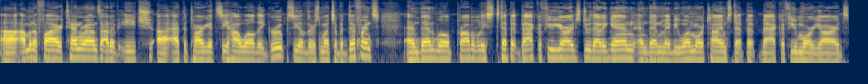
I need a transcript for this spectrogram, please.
Uh, I'm gonna fire 10 rounds out of each uh, at the target, see how well they group, see if there's much of a difference, and then we'll probably step it back a few yards do that again and then maybe one more time step it back a few more yards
